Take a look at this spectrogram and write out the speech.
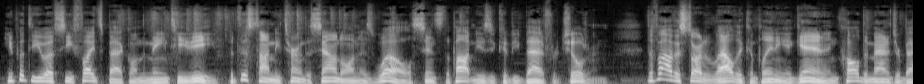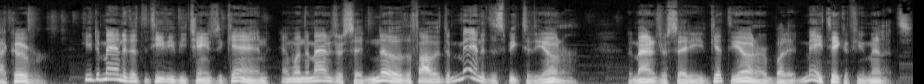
He put the UFC fights back on the main TV, but this time he turned the sound on as well since the pop music could be bad for children. The father started loudly complaining again and called the manager back over. He demanded that the TV be changed again, and when the manager said no, the father demanded to speak to the owner. The manager said he'd get the owner, but it may take a few minutes.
